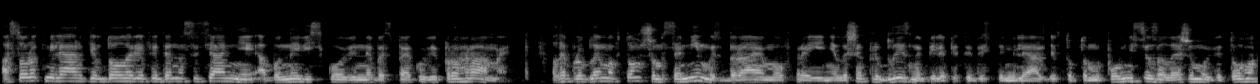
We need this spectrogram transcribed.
а 40 мільярдів доларів іде на соціальні або не військові, не безпекові програми. Але проблема в тому, що ми самі ми збираємо в країні лише приблизно біля 50 мільярдів. Тобто ми повністю залежимо від того,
